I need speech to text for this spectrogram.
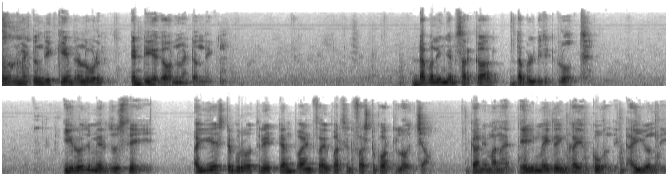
గవర్నమెంట్ ఉంది కేంద్రంలో కూడా ఎన్డీఏ గవర్నమెంట్ ఉంది. డబుల్ ఇంజన్ సర్కార్ డబుల్ డిజిట్ గ్రోత్. ఈరోజు మీరు చూస్తే highest growth rate ten point five percent first క్వార్టర్లో వచ్చాం. కానీ మన ఎయిమ్ అయితే ఇంకా ఎక్కువ ఉంది అయి ఉంది.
